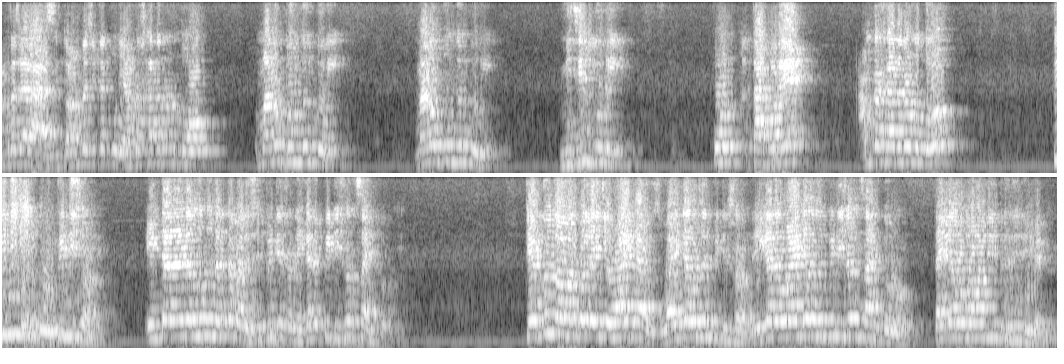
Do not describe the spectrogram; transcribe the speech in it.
আমরা যারা আছি, তো আমরা যেটা করি, আমরা সাধারণত মানববন্ধন করি মানববন্ধন করি, মিছিল করি তারপরে আমরা সাধারণত পিটিশন করি, পিটিশন। ইন্টারনেটের নতুন একটা বেরিয়েছে পিটিশন, এখানে পিটিশন সাইন করুন। কেউ কেউ আবার বলে এই যে হোয়াইট হাউস হোয়াইট হাউসের পিটিশন এখানে হোয়াইট হাউসের পিটিশন সাইন করুন। তাইলে ওবামা বিবৃতি দিবেন।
